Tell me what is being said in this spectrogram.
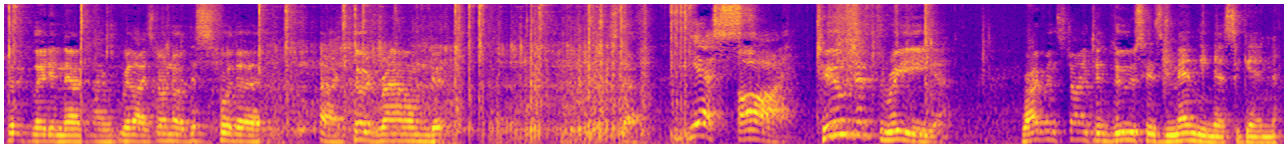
third blade in there, and I realized, oh no, this is for the uh, third round stuff. Yes. Ah, two to three. Wyvern's starting to lose his manliness again.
